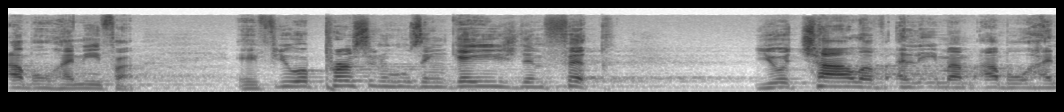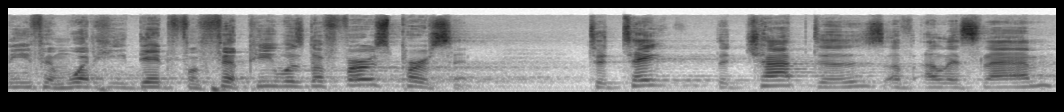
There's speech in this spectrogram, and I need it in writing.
Abu Hanifa. If you're a person who's engaged in fiqh, you're a child of Al Imam Abu Hanifa and what he did for fiqh. He was the first person to take the chapters of Al Islam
